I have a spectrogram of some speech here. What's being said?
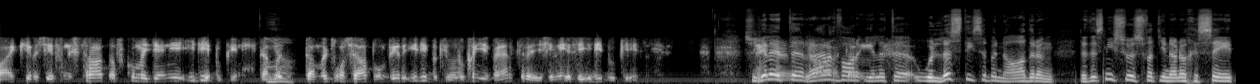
baie keer as jy van die straat af kom het jy nie 'n idee boekie nie. Dan ja. moet dan moet ons help om weer 'n idee boekie hoe kan jy werk kry as jy nie 'n idee boekie het nie So julle het 'n ja, regtig waar julle het 'n holistiese benadering. Dit is nie soos wat jy nou-nou gesê het,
